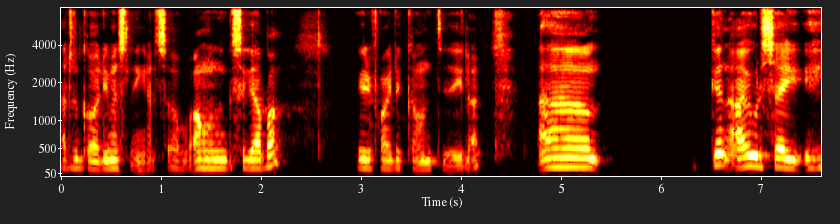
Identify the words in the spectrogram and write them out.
አድርገዋል ይመስለኛል so። አሁን ስገባ verified account ይላል። ግን I would say ይሄ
